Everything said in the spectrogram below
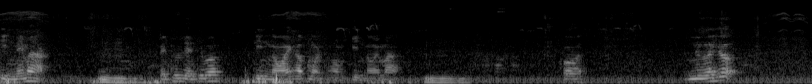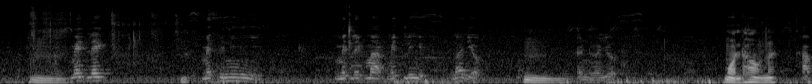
กินไม่มาก อืมเป็นทุเรียนที่ว่ากินน้อยครับหมอนทองกินน้อยมาก อืมก็เนื้อเยอะอืมเม็ดเล็ก เม็ดที่นี่ เม็ดเล็กมากเม็ดรีบน้อยเดียวอืมแต่เนื้อเยอะหมอนทองนะ ครับ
